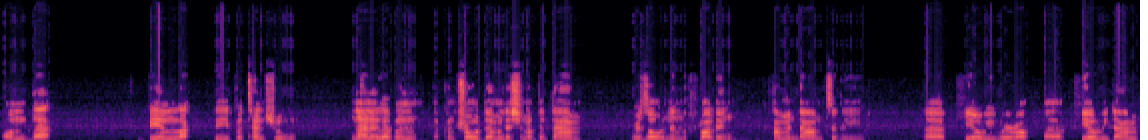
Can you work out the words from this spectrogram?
on that being like the potential 9/11, a controlled demolition of the dam, resulting in the flooding coming down to the uh, Keowee River, uh, Keowee Dam,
